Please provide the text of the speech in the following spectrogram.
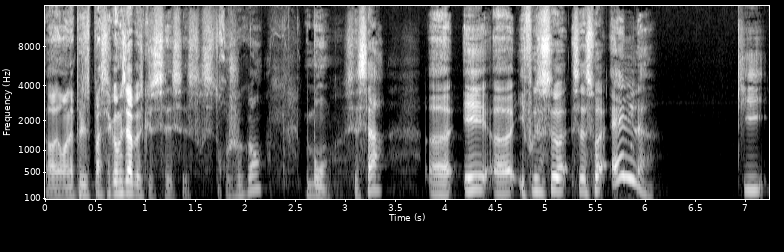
on appelle pas ça comme ça parce que c'est trop choquant. Mais bon, c'est ça. Euh, et euh, il faut que ce soit, elle qui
